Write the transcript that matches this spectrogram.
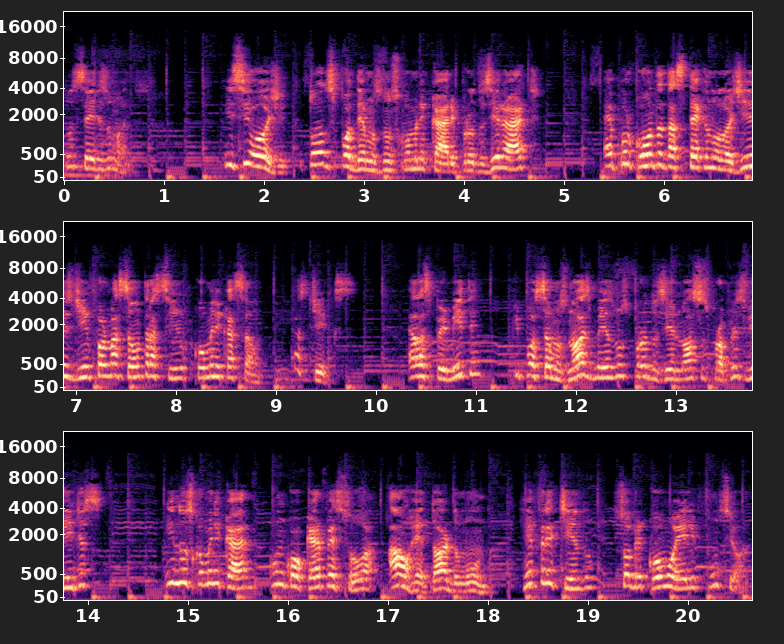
dos seres humanos. E se hoje todos podemos nos comunicar e produzir arte, é por conta das tecnologias de informação tracinho comunicação, as TICs. Elas permitem que possamos nós mesmos produzir nossos próprios vídeos e nos comunicar com qualquer pessoa ao redor do mundo, refletindo sobre como ele funciona.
